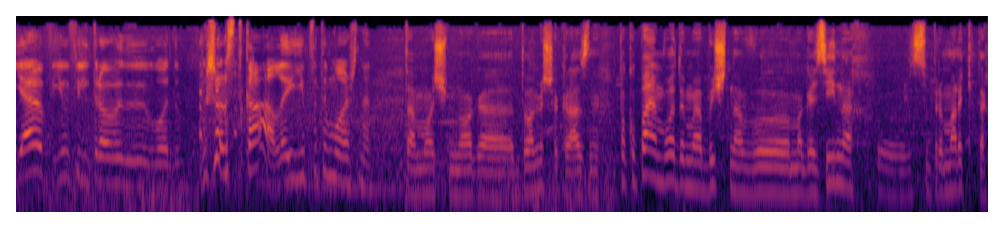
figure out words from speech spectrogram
Я п'ю фільтровану воду. Жорстка, але її пити можна. Там очень много домишек разных. Покупаем воду мы обычно в магазинах, в супермаркетах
